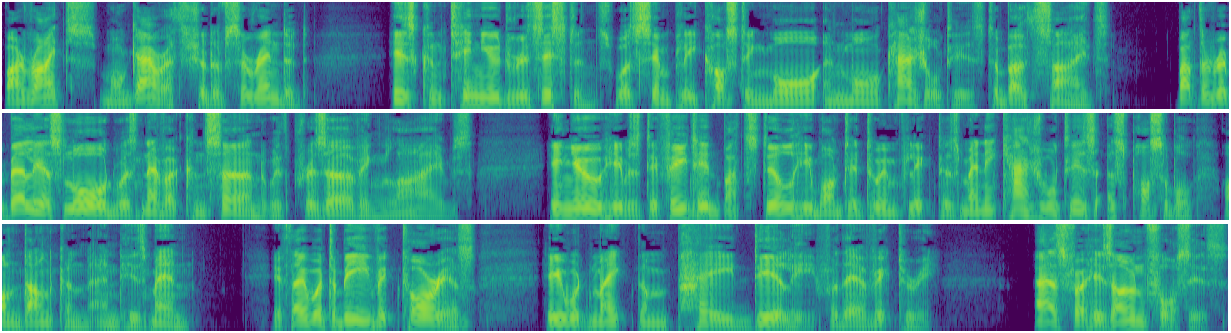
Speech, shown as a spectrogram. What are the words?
By rights, Morgarath should have surrendered. His continued resistance was simply costing more and more casualties to both sides. But the rebellious lord was never concerned with preserving lives. He knew he was defeated, but still he wanted to inflict as many casualties as possible on Duncan and his men. If they were to be victorious, he would make them pay dearly for their victory. As for his own forces,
